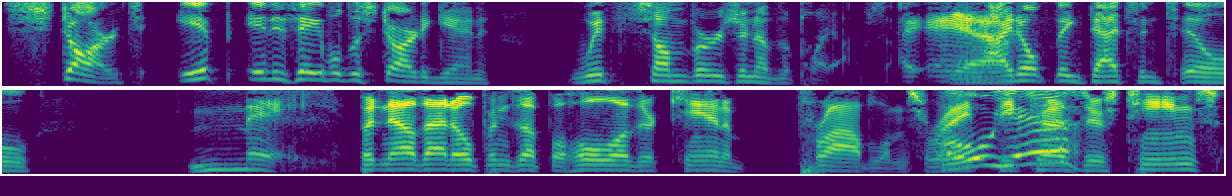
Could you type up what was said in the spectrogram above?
starts if it is able to start again with some version of the playoffs. And Yeah. I don't think that's until May. But now that opens up a whole other can of problems, right? Oh, yeah. Because there's teams.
